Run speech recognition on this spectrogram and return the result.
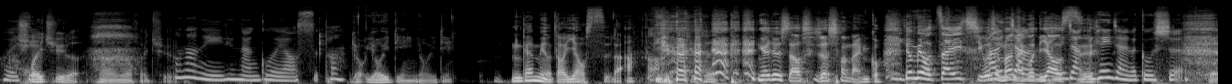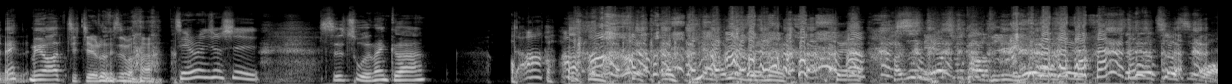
回去。回去了，然后又回去了，哦，那你一定难过的要死吧？有有一点有一点，应该没有到要死啦，就是 应该就小时就说难过，又没有在一起，为什好，么要难过的要死？你讲，你可以讲你的故事。哎、对对对没有啊，结结论是吗？结论就是，吃醋的那个啊，哦，越聊越远呢。对啊，还是你要出考题，你这个真的要测试我。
